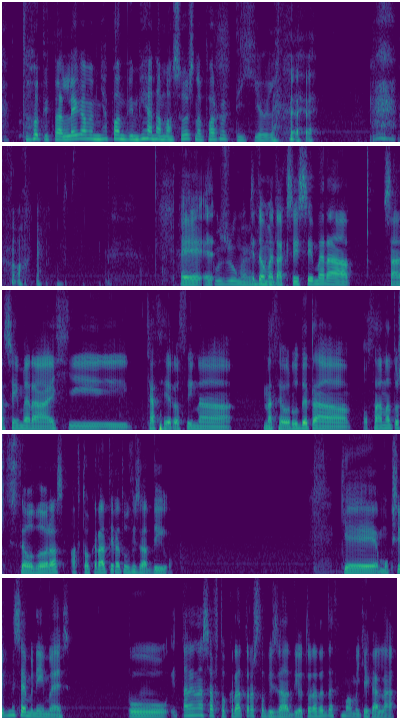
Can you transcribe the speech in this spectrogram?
το ότι θα λέγαμε μια πανδημία να μας σώσει να πάρουμε πτυχίο, δηλαδή. ε, ε, που ζούμε, ρε. εν τω μεταξύ σήμερα, σαν σήμερα έχει καθιερωθεί να, να θεωρούνται τα, ο θάνατος της Θεοδόρας αυτοκράτηρα του Βυζαντίου. Και μου ξύπνησε μνήμες που ήταν ένας αυτοκράτορας στο Βυζάντιο, τώρα δεν τα θυμάμαι και καλά,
